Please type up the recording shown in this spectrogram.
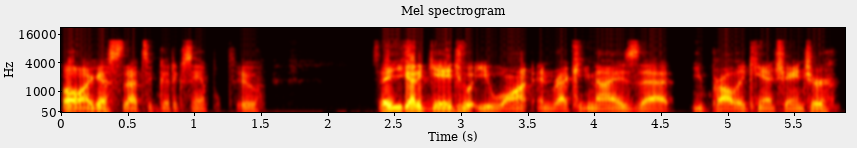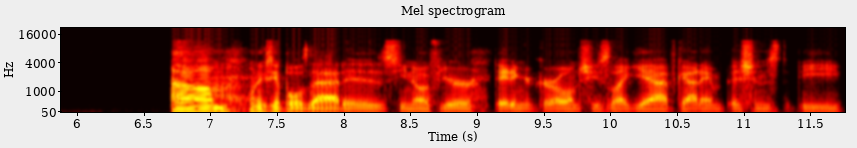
Oh, I guess that's a good example too. So you got to gauge what you want and recognize that you probably can't change her. Um, one example of that is, you know, if you're dating a girl and she's like, "Yeah, I've got ambitions to be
